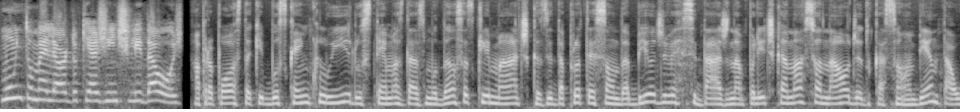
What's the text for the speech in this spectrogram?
muito melhor do que a gente lida hoje. A proposta que busca incluir os temas das mudanças climáticas e da proteção da biodiversidade na Política Nacional de Educação Ambiental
